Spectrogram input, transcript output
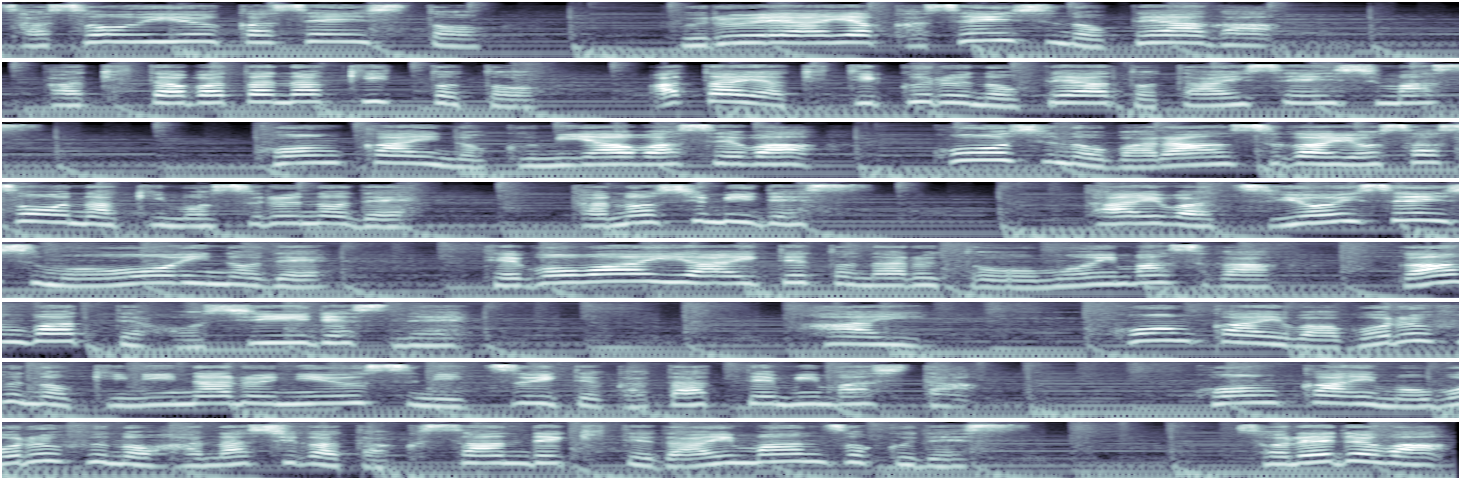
笹生優花選手と古江彩佳選手のペアがパキタバタナキットとアタヤキティクルのペアと対戦します。今回の組み合わせは攻守のバランスが良さそうな気もするので楽しみです。タイは強い選手も多いので手強い相手となると思いますが頑張ってほしいですね。はい。今回はゴルフの気になるニュースについて語ってみました。今回もゴルフの話がたくさんできて大満足です。それでは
